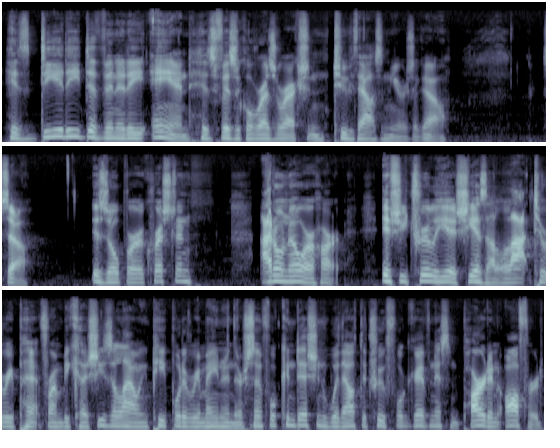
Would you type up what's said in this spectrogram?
his deity, divinity, and his physical resurrection 2,000 years ago. So, is Oprah a Christian? I don't know her heart. If she truly is, she has a lot to repent from because she's allowing people to remain in their sinful condition without the true forgiveness and pardon offered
